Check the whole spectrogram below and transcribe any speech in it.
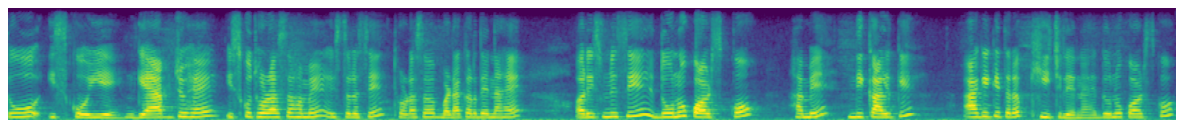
तो इसको, ये गैप जो है, इसको थोड़ा सा हमें इस तरह से थोड़ा सा बड़ा कर देना है। और इसमें से दोनों कॉर्ड्स को हमें निकाल के आगे की तरफ़ खींच लेना है। दोनों कॉर्ड्स को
